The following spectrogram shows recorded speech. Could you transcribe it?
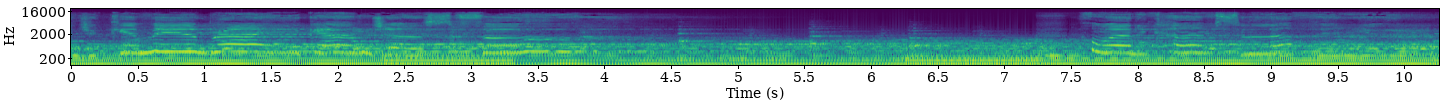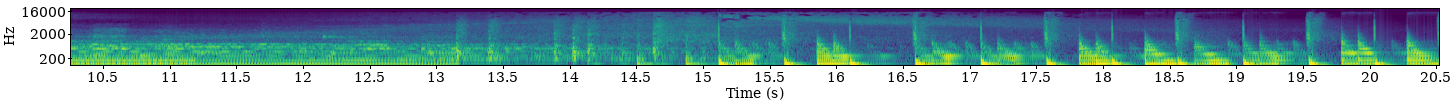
could you give me I'm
